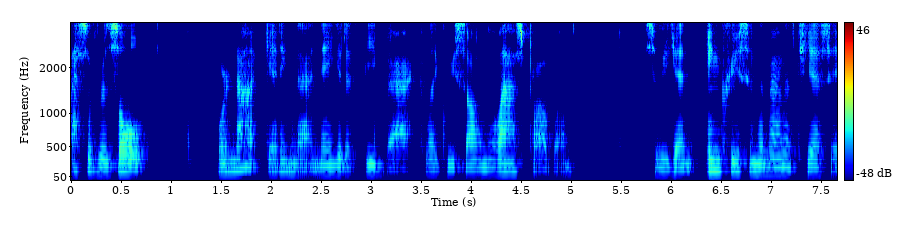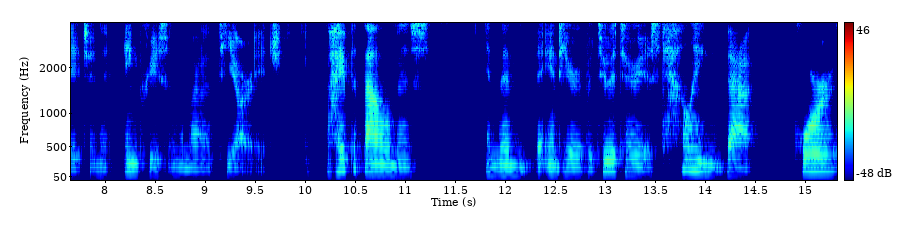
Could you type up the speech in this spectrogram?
As a result, we're not getting that negative feedback like we saw in the last problem. So we get an increase in the amount of TSH and an increase in the amount of TRH. The hypothalamus and then the anterior pituitary is telling that poor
